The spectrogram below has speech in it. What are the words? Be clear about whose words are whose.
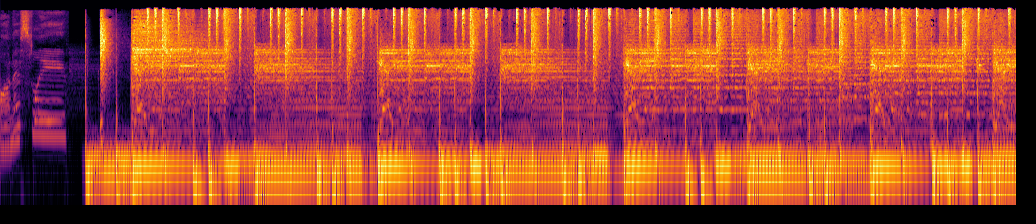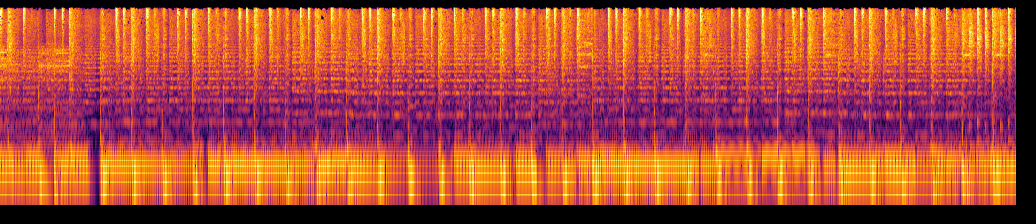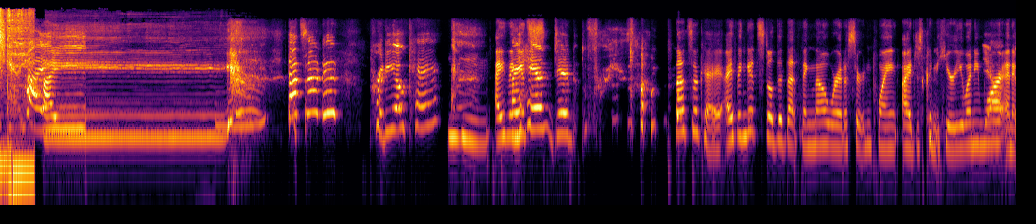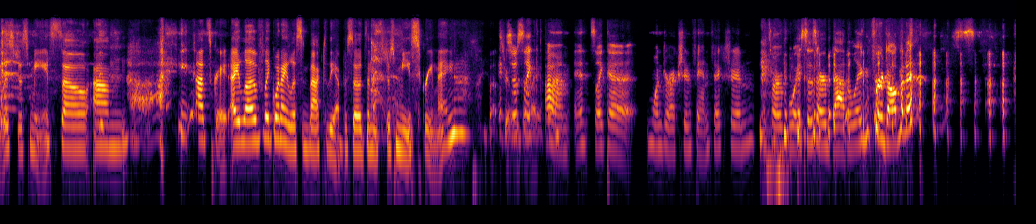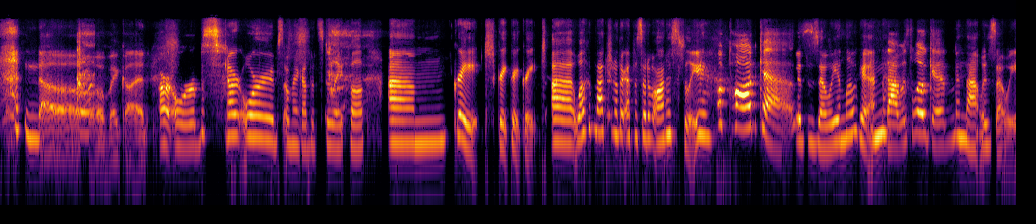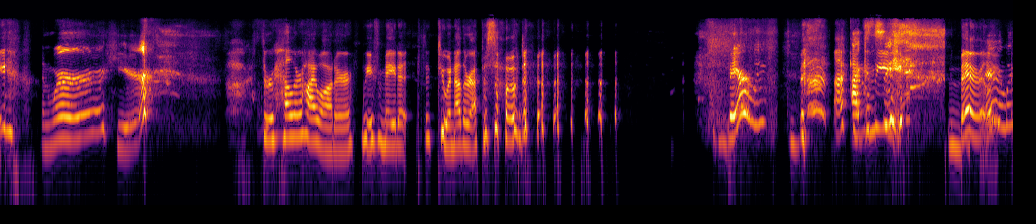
Speaker 1: Honestly.
Speaker 2: Hi. Think
Speaker 1: My
Speaker 2: it's,
Speaker 1: hand did freeze up.
Speaker 2: that's okay. I think it still did that thing though, where at a certain point I just couldn't hear you anymore,
Speaker 1: Yeah.
Speaker 2: and it was just me. So um, that's great. I love like when I listen back to the episodes and it's just me screaming. That's
Speaker 1: It's
Speaker 2: really
Speaker 1: just like um it's like a One Direction fan fiction. It's our voices are battling for dominance.
Speaker 2: No, oh my god.
Speaker 1: Our orbs.
Speaker 2: Our orbs. Oh my god, that's delightful. Um, great, great, great, great. Uh, welcome back to another episode of Honestly
Speaker 1: A podcast.
Speaker 2: with Zoe and Logan.
Speaker 1: that was Logan.
Speaker 2: and that was Zoe.
Speaker 1: And we're here.
Speaker 2: Through hell or high water, we've made it th- to another episode.
Speaker 1: Barely.
Speaker 2: I
Speaker 1: I can see.
Speaker 2: Barely.
Speaker 1: Barely.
